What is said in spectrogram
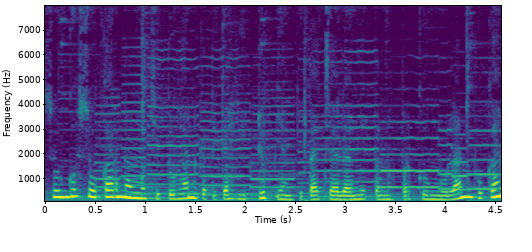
Sungguh sukar memuji Tuhan ketika hidup yang kita jalani penuh pergumulan, bukan?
